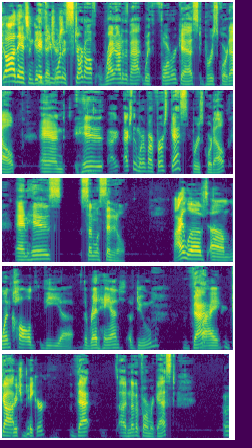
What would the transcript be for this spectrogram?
God, they had some good if adventures. you want to start off right out of the bat with former guest Bruce Cordell and his actually one of our first guests, Bruce Cordell, and his Sunless Citadel. I loved um, one called the uh, the Red Hand of Doom That by got Rich Baker. that another former guest. Uh,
